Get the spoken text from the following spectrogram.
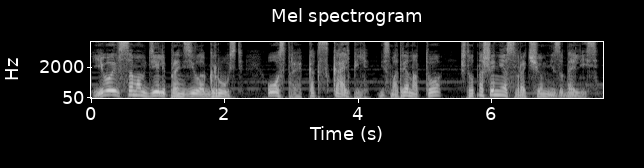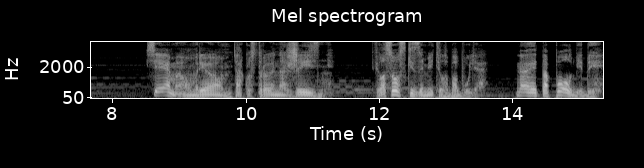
Его и в самом деле пронзила грусть, острая, как скальпель, несмотря на то, что отношения с врачом не задались. «Все мы умрем, так устроена жизнь», — философски заметила бабуля. «Но это полбеды».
